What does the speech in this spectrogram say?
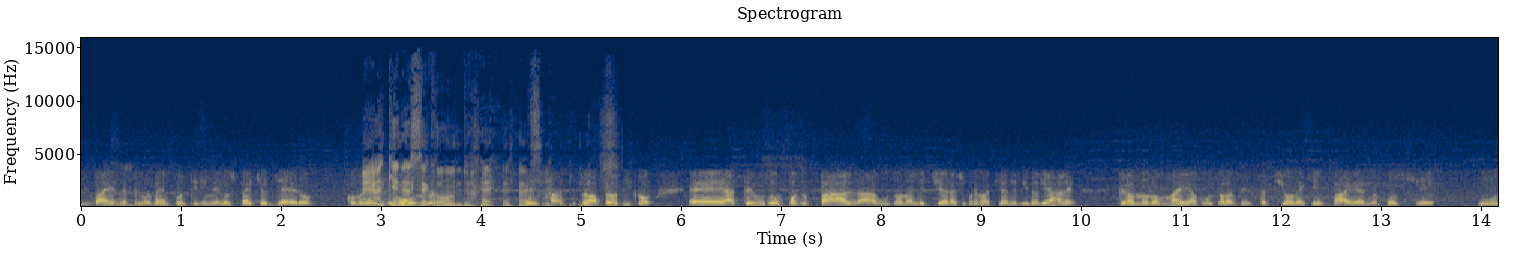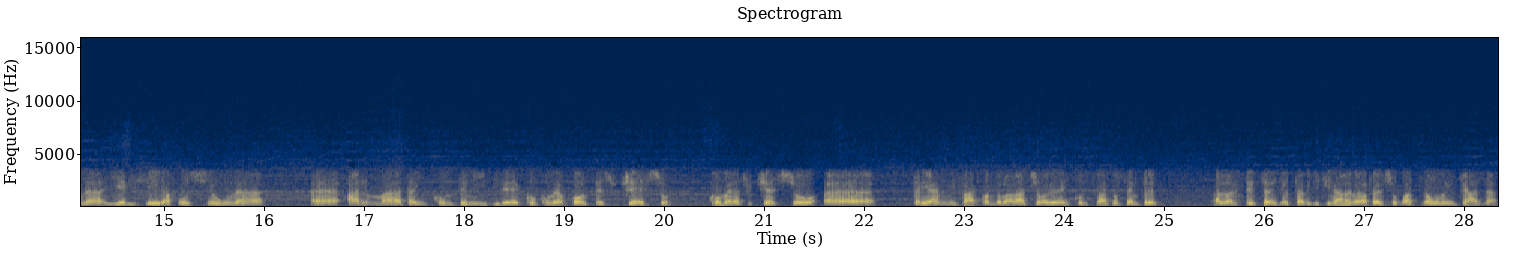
Il Bayern nel primo tempo tiri nello specchio zero. Come Beh, nel anche nel secondo. eh. Esatto, però, però dico, eh, ha tenuto un po' più palla, ha avuto una leggera supremazia territoriale, però non ho mai avuto la sensazione che il Bayern fosse una, ieri sera fosse una eh, armata incontenibile, ecco, come a volte è successo, come era successo eh, tre anni fa quando la Lazio l'aveva incontrato sempre all'altezza degli ottavi di finale, aveva perso 4-1 in casa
